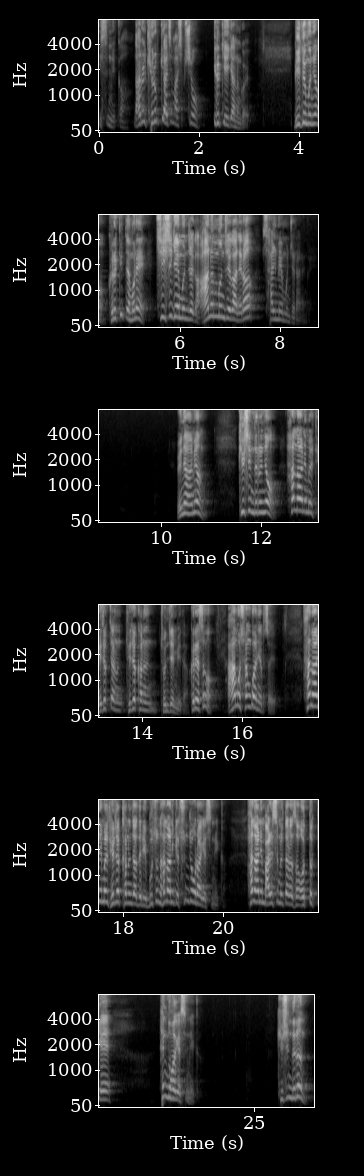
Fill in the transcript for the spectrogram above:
있습니까? 나를 괴롭게 하지 마십시오. 이렇게 얘기하는 거예요. 믿음은요, 그렇기 때문에 지식의 문제가, 아는 문제가 아니라 삶의 문제라는 거예요. 왜냐하면 귀신들은요, 하나님을 대적하는, 대적하는 존재입니다. 그래서 아무 상관이 없어요. 하나님을 대적하는 자들이 무슨 하나님께 순종을 하겠습니까? 하나님 말씀을 따라서 어떻게 행동하겠습니까? 귀신들은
